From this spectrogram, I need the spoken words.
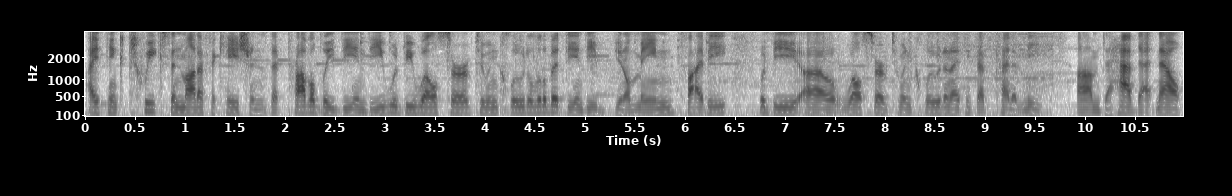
I think, tweaks and modifications that probably D and D would be well served to include a little bit. D and D, you know, main 5e would be uh, well served to include, and I think that's kind of neat. Um, to have that now,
